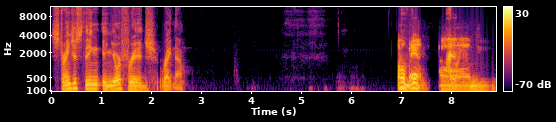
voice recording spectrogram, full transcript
Strangest thing in your fridge right now. Oh man. I don't. Um,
